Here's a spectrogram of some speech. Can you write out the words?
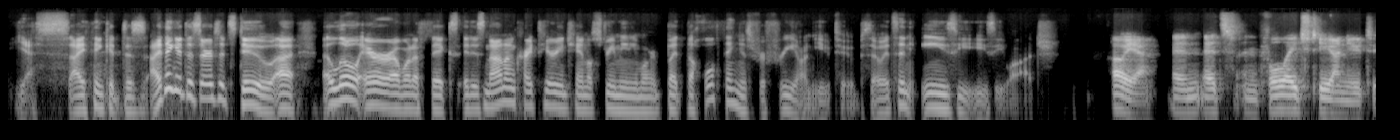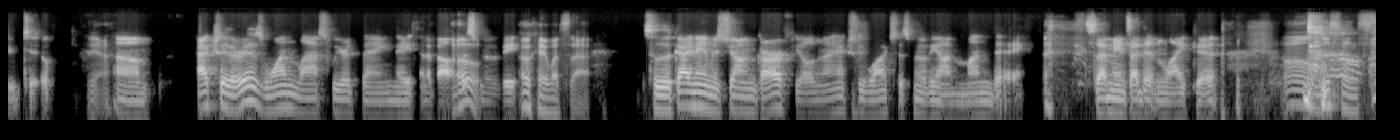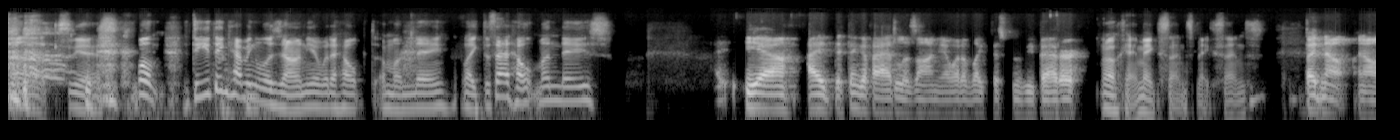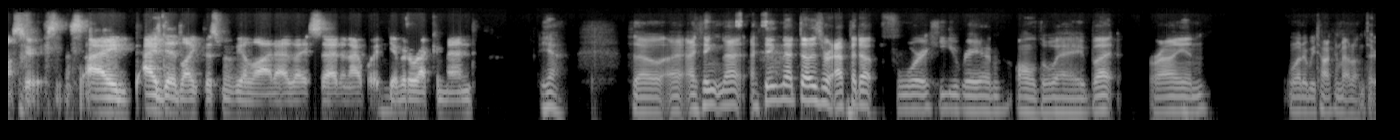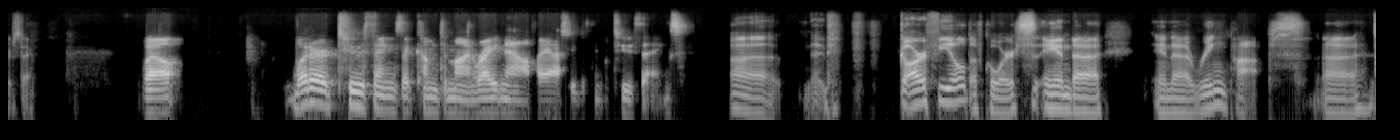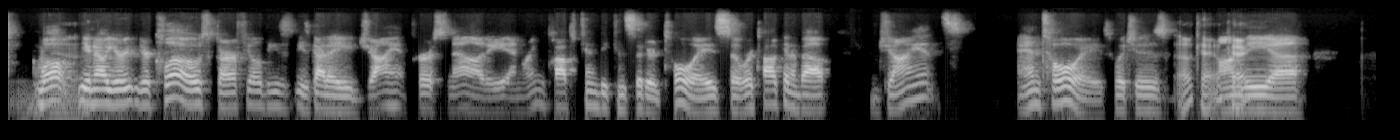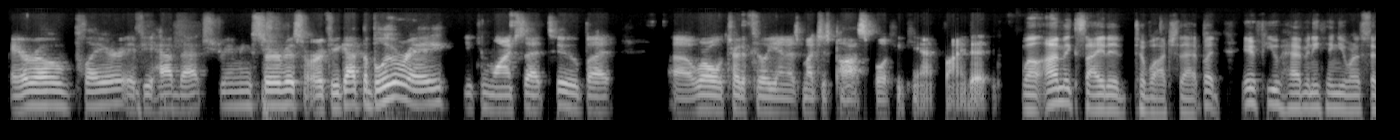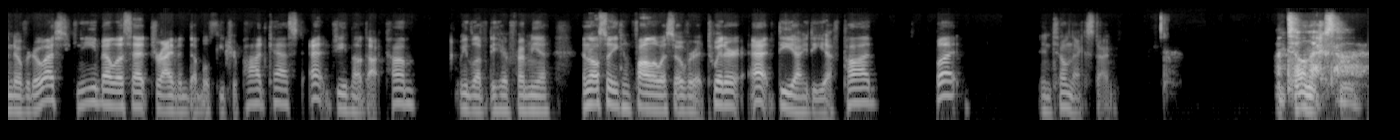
Yes, I think it does. I think it deserves its due. Uh, a little error I want to fix. It is not on Criterion Channel streaming anymore, but the whole thing is for free on YouTube, so it's an easy, easy watch. Oh yeah, and it's in full HD on YouTube too. Yeah. Um, actually, there is one last weird thing, Nathan, about oh, this movie. Okay, what's that? So the guy name is John Garfield, and I actually watched this movie on Monday. so that means I didn't like it. oh, this one sucks. Yeah. Well, do you think having lasagna would have helped a Monday? Like, does that help Mondays? Yeah, I think if I had lasagna, I would have liked this movie better. Okay, makes sense. Makes sense. But no, in all seriousness, I I did like this movie a lot, as I said, and I would give it a recommend. Yeah. So I, I think that I think that does wrap it up for he ran all the way. But Ryan, what are we talking about on Thursday? Well, what are two things that come to mind right now if I ask you to think two things? Uh Garfield, of course, and uh and uh ring pops. Uh well, you know, you're you're close. Garfield, he's he's got a giant personality, and ring pops can be considered toys. So we're talking about giants and toys, which is okay, okay. on the uh Arrow player if you have that streaming service, or if you got the Blu-ray, you can watch that too. But uh, we'll try to fill you in as much as possible if you can't find it. Well, I'm excited to watch that. But if you have anything you want to send over to us, you can email us at drive-in double feature podcast at gmail.com. We'd love to hear from you. And also, you can follow us over at Twitter at DIDF pod. But until next time. Until next time.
